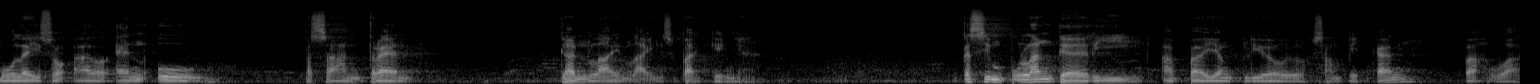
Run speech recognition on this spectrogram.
mulai soal NU, pesantren, dan lain-lain sebagainya. Kesimpulan dari apa yang beliau sampaikan bahwa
